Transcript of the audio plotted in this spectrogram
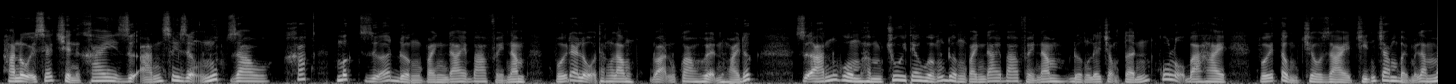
Hà Nội sẽ triển khai dự án xây dựng nút giao khắc mức giữa đường vành đai 3,5 với đại lộ Thăng Long đoạn qua huyện Hoài Đức. Dự án gồm hầm chui theo hướng đường vành đai 3,5 đường Lê Trọng Tấn, quốc lộ 32 với tổng chiều dài 975 m,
